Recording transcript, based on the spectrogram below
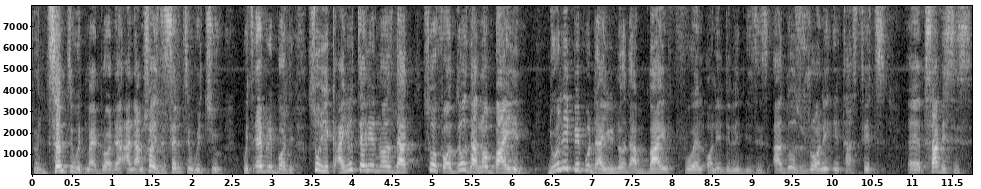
so same thing with my brother, and I'm sure it's the same thing with you, with everybody. So you, are you telling us that? So for those that are not buying, the only people that you know that buy fuel on a daily basis are those running interstate uh, services.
